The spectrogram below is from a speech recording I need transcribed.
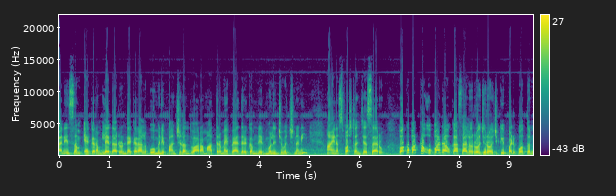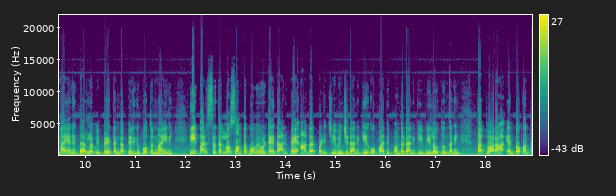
కనీసం ఎకరం లేదా రెండెకరాలు భూమిని పంచడం ద్వారా మాత్రమే పేదరికం నిర్మూలించవచ్చునని ఆయన స్పష్టం చేశారు. ఒక పక్క ఉపాధి అవకాశాలు రోజురోజుకి పడిపోతున్నాయని ధరలు విపరీతంగా పెరిగిపోతున్నాయని ఈ పరిస్థితుల్లో సొంత భూమి ఉంటే దానిపై ఆధారపడి జీవించడానికి ఉపాధి పొందడానికి వీలవుతుందని తద్వారా ఎంతో కొంత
